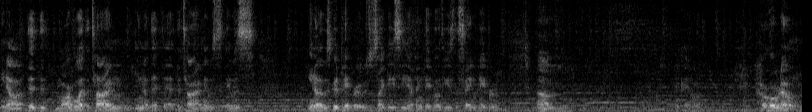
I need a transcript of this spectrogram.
you know the, the Marvel at the time you know that at the time it was it was you know it was good paper. It was just like DC I think they both use the same paper. Um, okay hold on. Hold on.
